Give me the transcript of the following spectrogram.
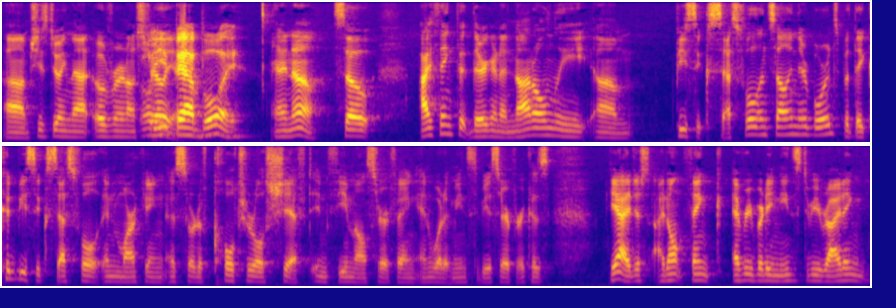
Um, she's doing that over in Australia. Oh, you bad boy. I know. So I think that they're going to not only um, be successful in selling their boards, but they could be successful in marking a sort of cultural shift in female surfing and what it means to be a surfer. Because, yeah, I just I don't think everybody needs to be riding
